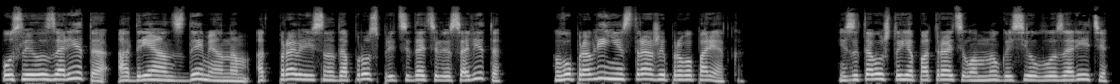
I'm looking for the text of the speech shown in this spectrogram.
После лазарета Адриан с Демианом отправились на допрос председателя совета в управление стражей правопорядка. Из-за того, что я потратила много сил в лазарете,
